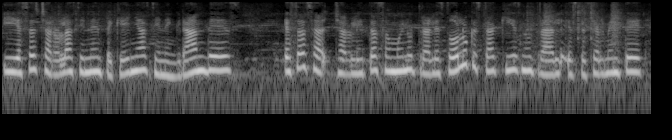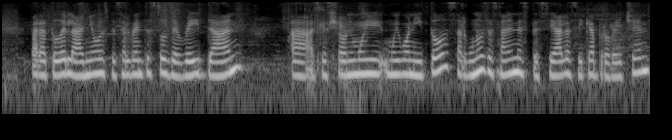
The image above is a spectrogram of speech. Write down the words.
Y esas charolas tienen pequeñas, tienen grandes. Estas charolitas son muy neutrales. Todo lo que está aquí es neutral, especialmente para todo el año. Especialmente estos de Ray Dan, ah, que son muy, muy bonitos. Algunos están en especial, así que aprovechen.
